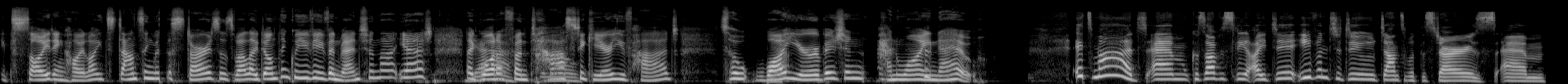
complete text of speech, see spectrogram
exciting highlights, Dancing with the Stars as well. I don't think we've even mentioned that yet. Like what Yeah, I a know. fantastic year you've had. So why Eurovision and why now? It's mad. Um, because obviously I did even to do Dancing with the Stars, um,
